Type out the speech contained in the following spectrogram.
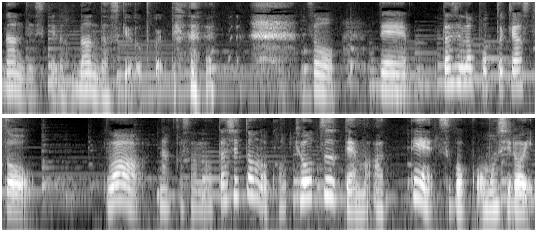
なんですけどなんですけどとか言って。そう。で私のポッドキャストはなんかその私とのこう共通点もあってすごく面白いっ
